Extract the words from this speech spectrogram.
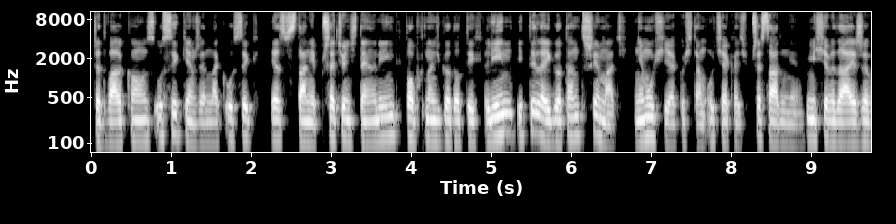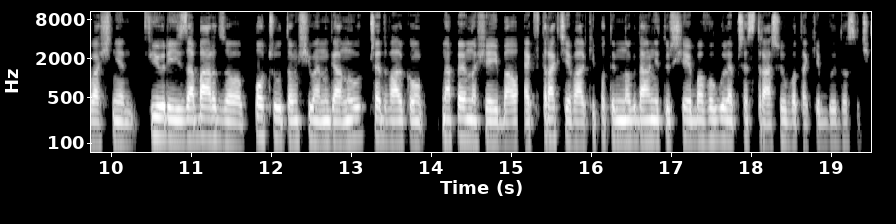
przed walką z Usykiem, że jednak Usyk jest w stanie przeciąć ten ring, popchnąć go do tych lin i tyle, i go tam trzymać. Nie musi jakoś tam uciekać przesadnie. Mi się wydaje, że właśnie Fury za bardzo poczuł tą siłę Nganu przed walką, na pewno się jej bał. Jak w trakcie walki po tym knockdownie to już się chyba w ogóle przestraszył, bo takie były dosyć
